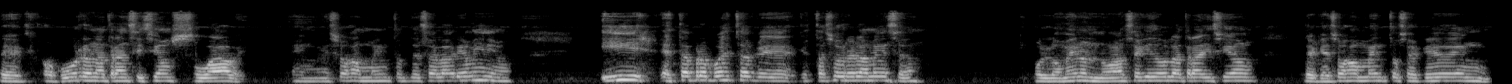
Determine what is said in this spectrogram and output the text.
eh, ocurre una transición suave en esos aumentos de salario mínimo. Y esta propuesta que, que está sobre la mesa por lo menos no ha seguido la tradición de que esos aumentos se queden,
